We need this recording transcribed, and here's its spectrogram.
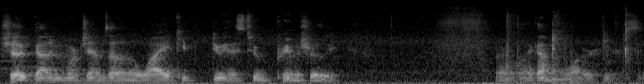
Should have gotten more gems, I don't know why I keep doing this too prematurely. Alright, well I got my water here, so...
